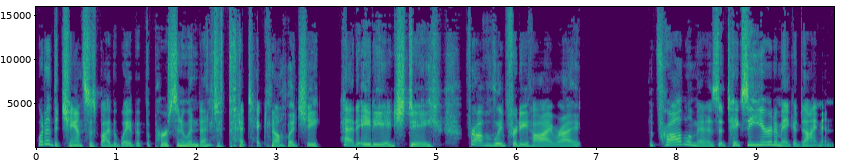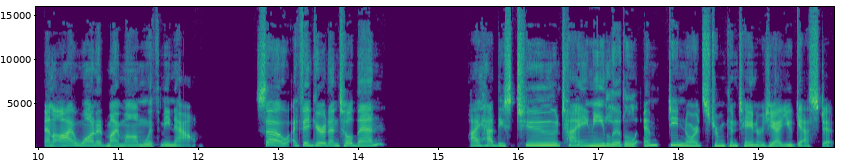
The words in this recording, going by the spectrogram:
What are the chances, by the way, that the person who invented that technology had ADHD? Probably pretty high, right? The problem is it takes a year to make a diamond and I wanted my mom with me now. So I figured until then, I had these two tiny little empty Nordstrom containers. Yeah, you guessed it.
